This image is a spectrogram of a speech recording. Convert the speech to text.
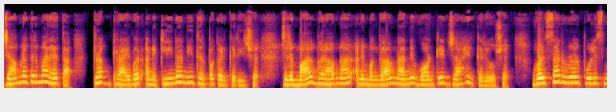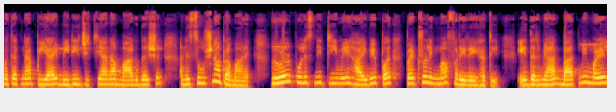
જામનગરમાં રહેતા ટ્રક ડ્રાઈવર અને ક્લીનરની ધરપકડ કરી છે, જ્યારે માલ ભરાવનાર અને મંગાવનારને વોન્ટેડ જાહેર કર્યો છે. વલસાડ રૂરલ પોલીસ મથકના પીઆઈ બીડી જીતિયાના માર્ગદર્શન અને સૂચના પ્રમાણે, રૂરલ પોલીસની ટીમે હાઈવે પર પેટ્રોલિંગમાં ફરી રહી હતી. એ દરમિયાન બાતમી મળેલ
